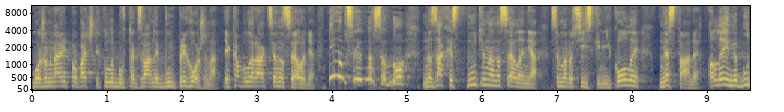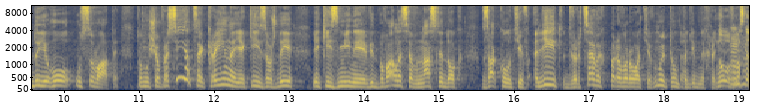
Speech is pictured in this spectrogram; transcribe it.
Можемо навіть побачити, коли був так званий бунт Пригожина. Яка була реакція населення? Їм абсолютно все одно на захист Путіна населення саме російське ніколи не стане, але й не буде його усувати. Тому що в Росія це країна, якій завжди які зміни відбувалися внаслідок заколотів еліт, дверцевих переворотів, ну і тому подібних речей. Ну, власне.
